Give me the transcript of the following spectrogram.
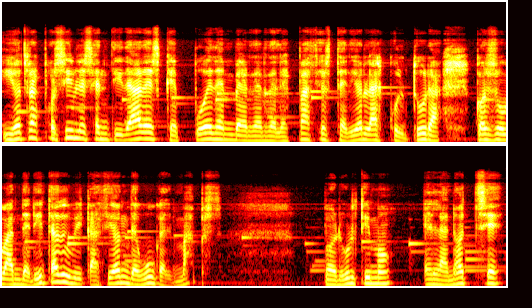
y otras posibles entidades que pueden ver desde el espacio exterior la escultura con su banderita de ubicación de Google Maps. Por último, en la noche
